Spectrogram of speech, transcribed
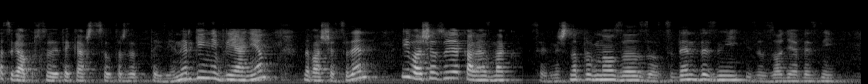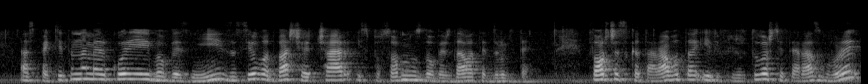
А сега проследете как ще се отразят тези енергийни влияния на вашия седент и вашия зодиакален знак. Седмична прогноза за седент Везни и за зодия Везни. Аспектите на Меркурий във Везни засилват вашия чар и способност да убеждавате другите. Творческата работа или флиртуващите разговори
